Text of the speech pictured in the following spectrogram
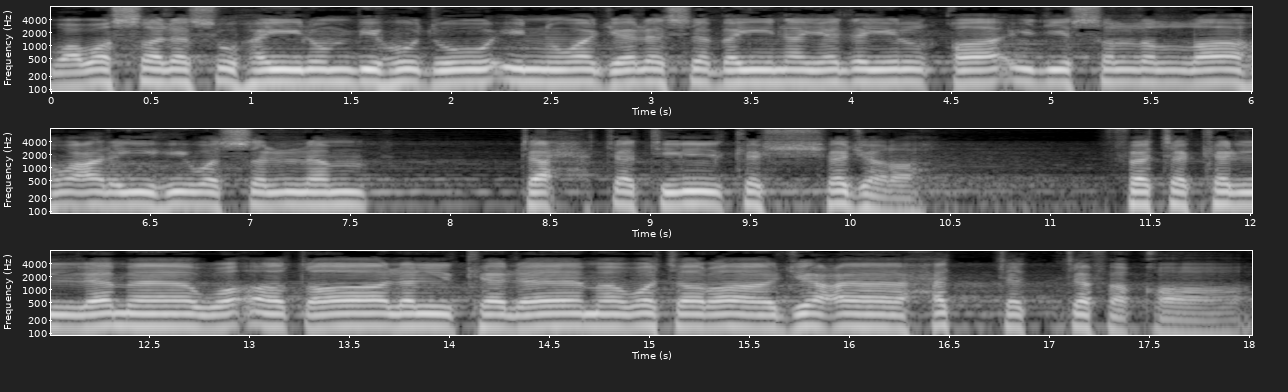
ووصل سهيل بهدوء وجلس بين يدي القائد صلى الله عليه وسلم تحت تلك الشجرة فتكلما وأطال الكلام وتراجعا حتى اتفقا.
